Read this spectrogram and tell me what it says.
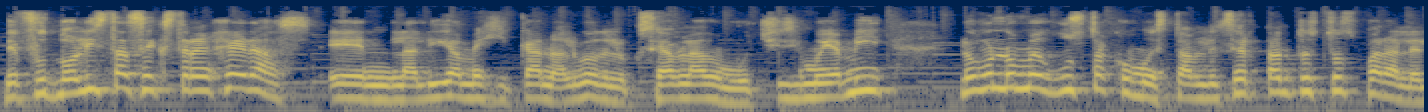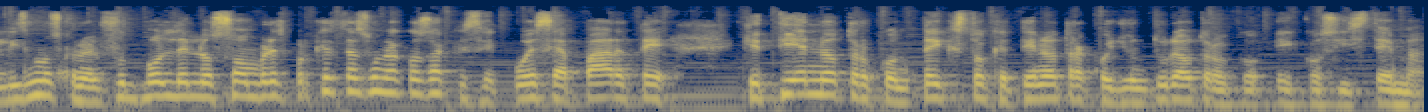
de futbolistas extranjeras en la Liga Mexicana, algo de lo que se ha hablado muchísimo. Y a mí luego no me gusta como establecer tanto estos paralelismos con el fútbol de los hombres, porque esta es una cosa que se cuece aparte, que tiene otro contexto, que tiene otra coyuntura, otro ecosistema.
